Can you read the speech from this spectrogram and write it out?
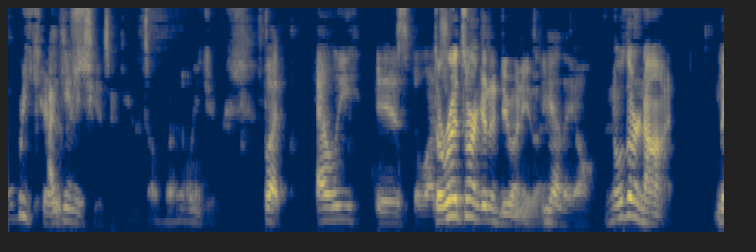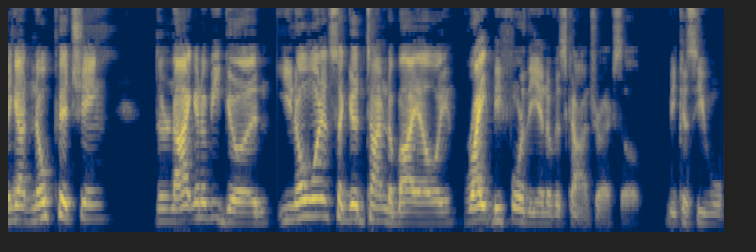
Nobody cares. I gave you a chance. I can't talk about Nobody cares. But Elly is The Reds aren't going to do anything. Yeah, they are. No, they're not. They Yeah. got no pitching. They're not going to be good. You know when it's a good time to buy Elly? Right before the end of his contract, so because he will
